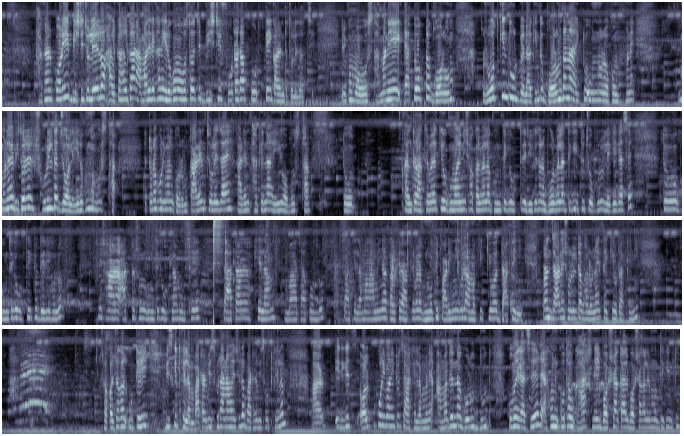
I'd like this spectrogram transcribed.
থাকার পরেই বৃষ্টি চলে এলো, হালকা হালকা। আর আমাদের এখানে এরকম অবস্থা হচ্ছে, বৃষ্টির ফোঁটাটা পড়তেই কারেন্টটা চলে যাচ্ছে। এরকম অবস্থা। মানে এত একটা গরম, রোদ কিন্তু উঠবে না, কিন্তু গরমটা না একটু অন্যরকম। মানে মনে হয় ভিতরের শরীরটা জলে, এরকম অবস্থা। এতটা পরিমাণ গরম। কারেন্ট চলে যায়, কারেন্ট থাকে না, এই অবস্থা। তো কাল তো রাত্রেবেলা কেউ ঘুমায়নি, সকালবেলা ঘুম থেকে উঠতে দেরি হয়েছে মানে ভোরবেলার দিকে একটু চোখগুলো লেগে গেছে। তো ঘুম থেকে উঠতে একটু দেরি হলো। সেই সাড়ে আটটার সময় ঘুম থেকে উঠলাম, উঠে চাটা খেলাম, মা চা করল, চা খেলাম। আর আমি না কালকে রাত্রেবেলা ঘুমোতে পারিনি বলে আমাকে কেউ আর ডাকেনি। কারণ জানে শরীরটা ভালো নয় তাই কেউ ডাকেনি। সকাল সকাল উঠেই বিস্কিট খেলাম। বাটার বিস্কুট আনা হয়েছিল, বাটার বিস্কুট খেলাম। আর এদিকে অল্প পরিমাণে একটু চা খেলাম। মানে আমাদের না গরুর দুধ কমে গেছে। এখন কোথাও ঘাস নেই, বর্ষাকাল। বর্ষাকালের মধ্যে কিন্তু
